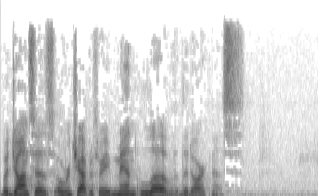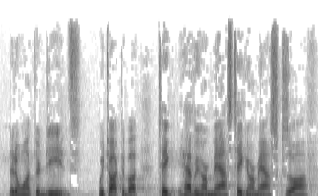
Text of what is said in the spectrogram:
But John says over in chapter 3 men love the darkness. They don't want their deeds. We talked about take, having our masks, taking our masks off,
